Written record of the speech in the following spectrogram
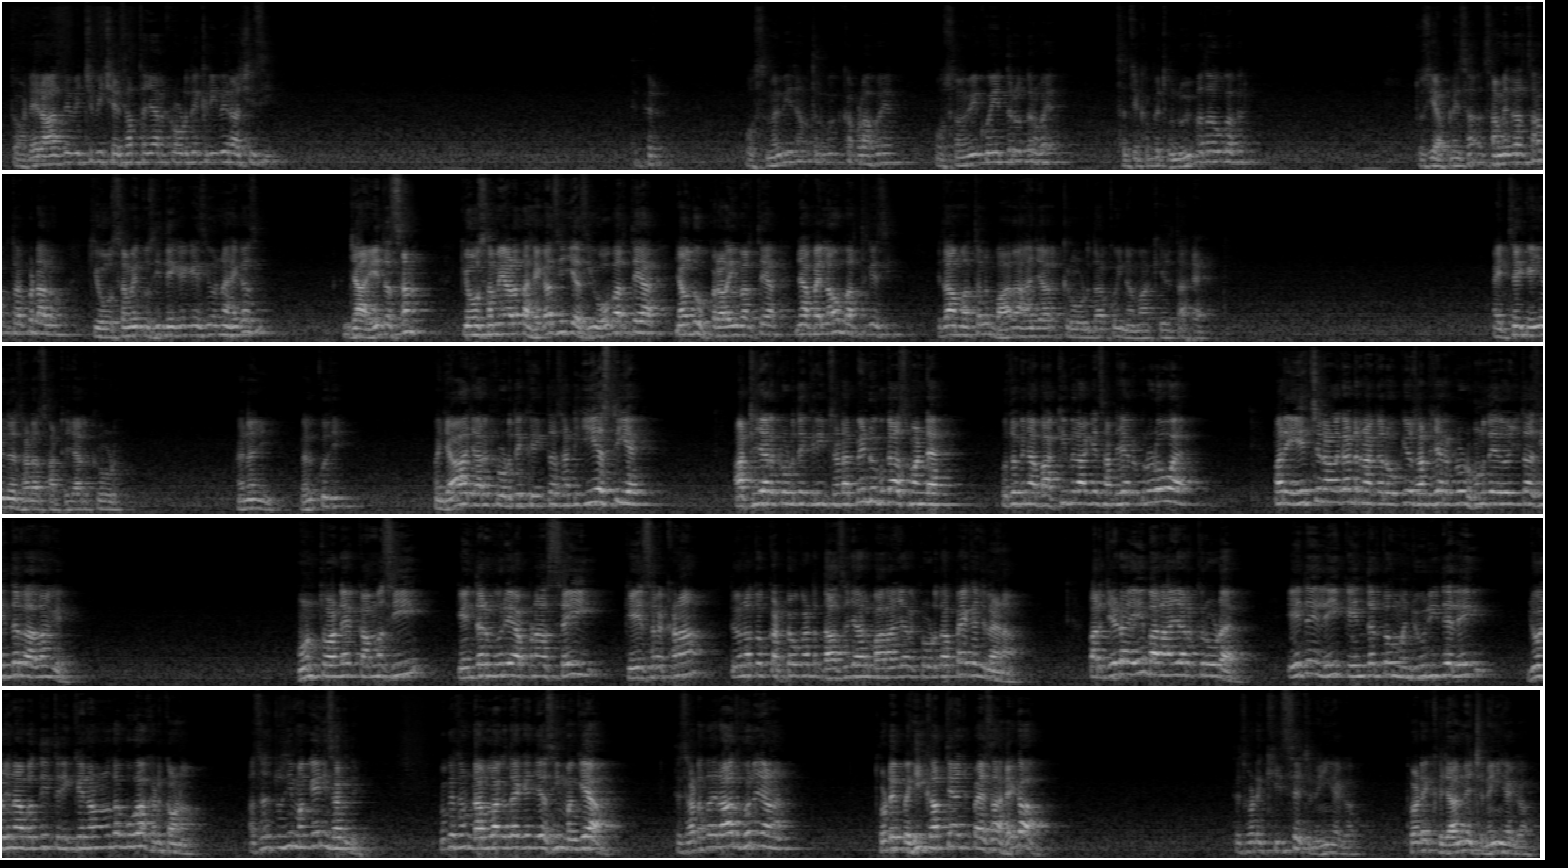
ਤੁਹਾਡੇ ਰਾਜ ਦੇ ਵਿੱਚ ਵੀ 6-7000 ਕਰੋੜ ਦੇ ਕਰੀਬ ਇਹ ਰਾਸ਼ੀ ਸੀ ਤੇ ਫਿਰ ਉਸ ਸਮੇਂ ਵੀ ਇਹਦਾ ਮਤਲਬ ਕੋਈ ਕਪੜਾ ਹੋਇਆ, ਉਸ ਸਮੇਂ ਵੀ ਕੋਈ ਇੱਧਰ ਉੱਧਰ ਹੋਇਆ? ਸੱਚੇ ਖੱਬੇ ਤੁਹਾਨੂੰ ਵੀ ਪਤਾ ਹੋਊਗਾ ਫਿਰ। ਤੁਸੀਂ ਆਪਣੇ ਸ- ਸਮੇਂ ਦਾ ਹਿਸਾਬ ਕਿਤਾਬ ਕਢਾ ਲਓ ਕਿ ਉਸ ਸਮੇਂ ਤੁਸੀਂ ਦੇ ਕੇ ਗਏ ਸੀ ਉਹਨਾਂ ਹੈਗਾ ਸੀ। ਜਾਂ ਇਹ ਦੱਸਣ ਕਿ ਉਸ ਸਮੇਂ ਵਾਲਾ ਤਾਂ ਹੈਗਾ ਸੀ ਜੀ, ਅਸੀਂ ਉਹ ਵਰਤਿਆ, ਜਾਂ ਉਹ ਤੋਂ ਉੱਪਰ ਵਾਲਾ ਹੀ ਵਰਤਿਆ, ਜਾਂ ਪਹਿਲਾਂ ਉਹ ਵਰਤ ਗਏ ਸੀ। ਇਹਦਾ ਮਤਲਬ 12000 ਕਰੋੜ ਦਾ ਕੋਈ ਨਵਾਂ ਖੇਲ ਤਾਂ ਹੈ। ਇੱਥੇ ਕਹੀ ਜਾਂਦਾ ਸਾਡਾ 60000 ਕਰੋੜ। ਹੈ ਨਾ ਜੀ? ਬਿਲਕੁਲ ਜੀ। 50000 ਕਰੋੜ ਦੇ ਕਰੀਬ ਤਾਂ ਸਾਡੀ ਜੀਐਸਟੀ ਹੈ। 8000 ਕਰੋੜ ਦੇ ਕਰੀਬ ਸਾਡਾ ਪਿੰਡੂ ਵਿਕਾਸ ਫੰਡ ਹੈ। ਉਹ ਤੋਂ ਬਿਨਾ ਬਾਕੀ ਮਿਲਾ ਕੇ 60000 ਕਰੋੜ ਉਹ ਹੈ। ਪਰ ਇਸ ਚ ਨਾਲ ਗੱਡ ਨਾ ਕਰੋ ਕਿ ਉਹ 60000 ਕਰੋੜ ਹੁਣ ਦੇ ਦਿਓ ਜੀ ਤਾਂ ਅਸੀਂ ਇੱਧਰ ਲਾ ਦਾਂਗੇ ਹੁਣ ਤੁਹਾਡੇ ਕੰਮ ਸੀ ਕੇਂਦਰ ਮੂਰੇ ਆਪਣਾ ਸਹੀ ਕੇਸ ਰੱਖਣਾ ਤੇ ਉਹਨਾਂ ਤੋਂ ਘੱਟੋ ਘੱਟ 10000 12000 ਕਰੋੜ ਦਾ ਪੈਕੇਜ ਲੈਣਾ। ਪਰ ਜਿਹੜਾ ਇਹ 12000 ਕਰੋੜ ਹੈ, ਇਹਦੇ ਲਈ ਕੇਂਦਰ ਤੋਂ ਮਨਜ਼ੂਰੀ ਦੇ ਲਈ ਯੋਜਨਾਬੱਧੀ ਤਰੀਕੇ ਨਾਲ ਉਹਨਾਂ ਦਾ ਬੂਹਾ ਖੜਕਾਉਣਾ। ਅਸਲ 'ਚ ਤੁਸੀਂ ਮੰਗੇ ਨਹੀਂ ਸਕਦੇ। ਕਿਉਂਕਿ ਤੁਹਾਨੂੰ ਡਰ ਲੱਗਦਾ ਕਿ ਜੇ ਅਸੀਂ ਮੰਗਿਆ, ਤੇ ਸਾਡਾ ਤਾਂ ਰਾਜ ਖੁੱਲ ਜਾਣਾ। ਤੁਹਾਡੇ ਬਹੀ ਖਾਤਿਆਂ 'ਚ ਪੈਸਾ ਹੈਗਾ, ਤੇ ਤੁਹਾਡੇ ਖੀਸੇ 'ਚ ਨਹੀਂ ਹੈਗਾ, ਤੁਹਾਡੇ ਖਜ਼ਾਨੇ 'ਚ ਨਹੀਂ ਹੈਗਾ।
